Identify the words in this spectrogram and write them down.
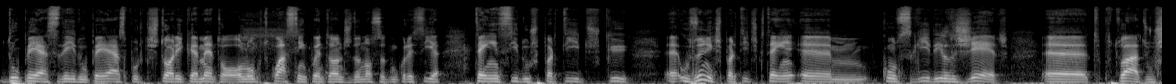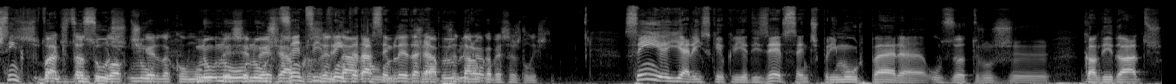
do PSD e do PS, porque historicamente, ao longo de quase 50 anos da nossa democracia, têm sido os partidos que, uh, os únicos partidos que têm uh, conseguido eleger uh, deputados, os cinco deputados dos Açores, no, no, no, nos 230 da Assembleia da já República. apresentaram cabeças de lista. Sim, e era isso que eu queria dizer, sem desprimor para os outros uh, candidatos.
